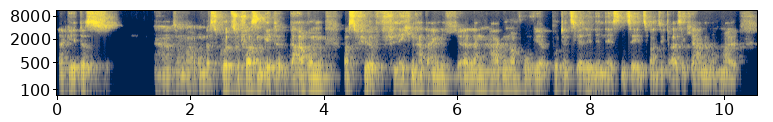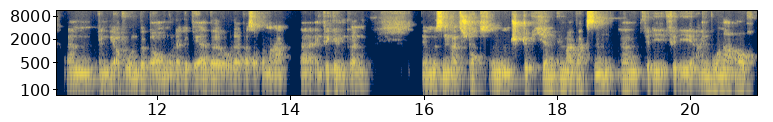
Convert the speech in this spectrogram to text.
Da geht es, ja, sagen wir, um das kurz zu fassen, geht darum, was für Flächen hat eigentlich äh, Langenhagen noch, wo wir potenziell in den nächsten 10, 20, 30 Jahren nochmal ähm, irgendwie auch Wohnbebauung oder Gewerbe oder was auch immer äh, entwickeln können. Wir müssen als Stadt ein Stückchen immer wachsen, ähm, für, die, für die Einwohner auch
